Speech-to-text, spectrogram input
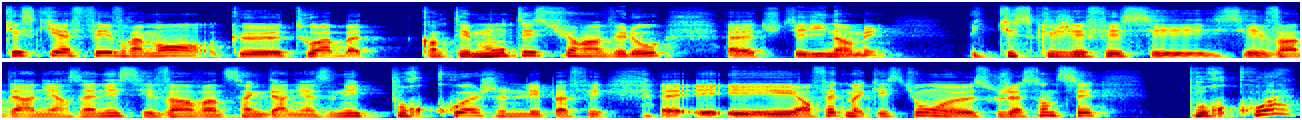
Qu'est-ce qui a fait vraiment que toi, bah, quand tu es monté sur un vélo, tu t'es dit non mais mais qu'est-ce que j'ai fait ces, ces 20 dernières années, ces 20, 25 dernières années? Pourquoi je ne l'ai pas fait? Et, en fait, ma question sous-jacente, c'est pourquoi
